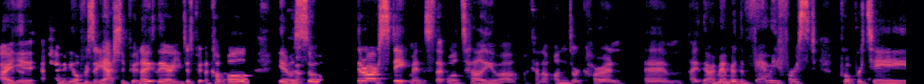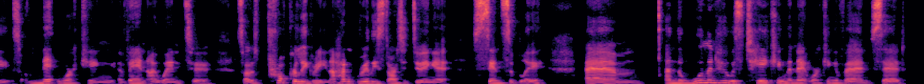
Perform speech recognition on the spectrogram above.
Are yeah. you how many offers are you actually putting out there? Are you just putting a couple? Yeah. You know, so there are statements that will tell you a, a kind of undercurrent um, out there. I remember the very first property sort of networking event I went to. So I was properly green. I hadn't really started doing it sensibly. Um, and the woman who was taking the networking event said,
